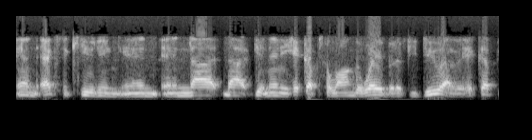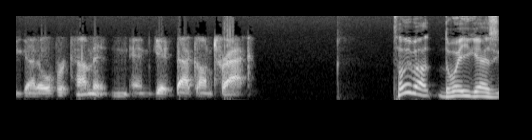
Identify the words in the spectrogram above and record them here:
and executing and and not not getting any hiccups along the way. But if you do have a hiccup, you got to overcome it and, and get back on track. Tell me about the way you guys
